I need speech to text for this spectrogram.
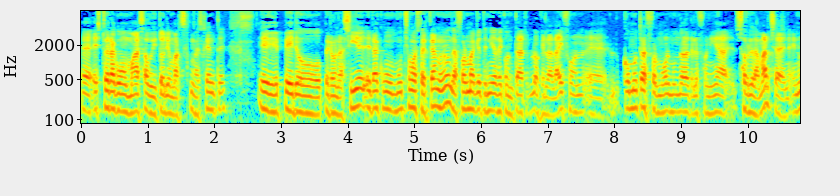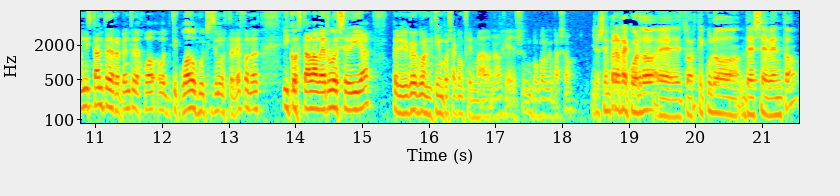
Eh, esto era como más auditorio, más, más gente, eh, pero, pero aún así era como mucho más cercano, ¿no? La forma que tenía de contar lo que era el iPhone, eh, cómo transformó el mundo de la telefonía sobre la marcha. En, en un instante de repente dejó anticuados muchísimos teléfonos y costaba verlo ese día, pero yo creo que con el tiempo se ha confirmado, ¿no? Que es un poco lo que pasó. Yo siempre recuerdo eh, tu artículo de ese evento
